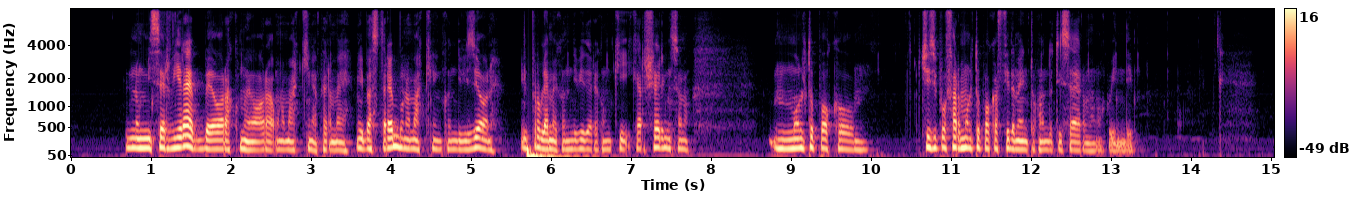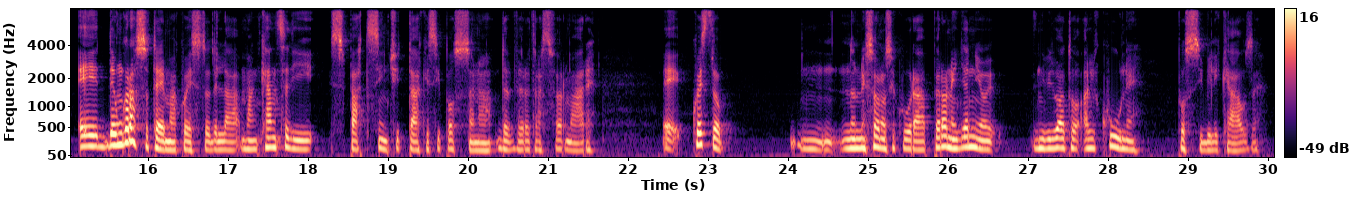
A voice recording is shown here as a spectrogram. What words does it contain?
non mi servirebbe ora come ora una macchina per me, mi basterebbe una macchina in condivisione. Il problema è condividere con chi. I car sharing sono molto poco, ci si può fare molto poco affidamento quando ti servono, quindi. Ed è un grosso tema questo della mancanza di spazi in città che si possano davvero trasformare. E questo mh, mm, non ne sono sicura, però negli anni ho individuato alcune possibili cause.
